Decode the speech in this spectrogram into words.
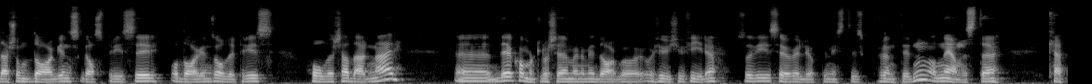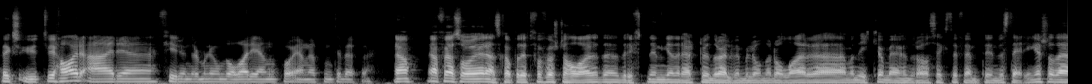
dersom dagens gasspriser og dagens oljepris holder seg der den er, det kommer til å skje mellom i dag og 2024. Så vi ser jo veldig optimistisk på fremtiden. Og den eneste Capex ut vi har, er 400 eh, millioner dollar igjen på enheten til BP. Ja, ja for jeg så i regnskapet ditt for første halvår, driften din genererte 111 millioner dollar, eh, men det gikk jo med 165 til investeringer, så det,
